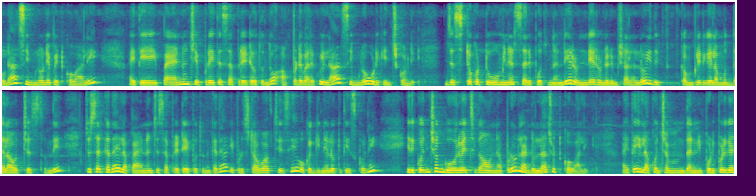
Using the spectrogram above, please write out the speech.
కూడా సిమ్లోనే పెట్టుకోవాలి. అయితే ప్యాన్ నుంచి ఎప్పుడైతే సపరేట్ అవుతుందో అప్పటి వరకు ఇలా సిమ్లో ఉడికించుకోండి. జస్ట్ ఒక టూ మినిట్స్ సరిపోతుందండి. రెండే రెండు నిమిషాలలో ఇది కంప్లీట్గా ఇలా ముద్దలా వచ్చేస్తుంది. చూసారు కదా ఇలా ప్యాన్ నుంచి సపరేట్ అయిపోతుంది కదా. ఇప్పుడు స్టవ్ ఆఫ్ చేసి ఒక గిన్నెలోకి తీసుకొని ఇది కొంచెం గోరువెచ్చగా ఉన్నప్పుడు లడ్డుల్లా చుట్టుకోవాలి. అయితే ఇలా కొంచెం దాన్ని పొడి పొడిగా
